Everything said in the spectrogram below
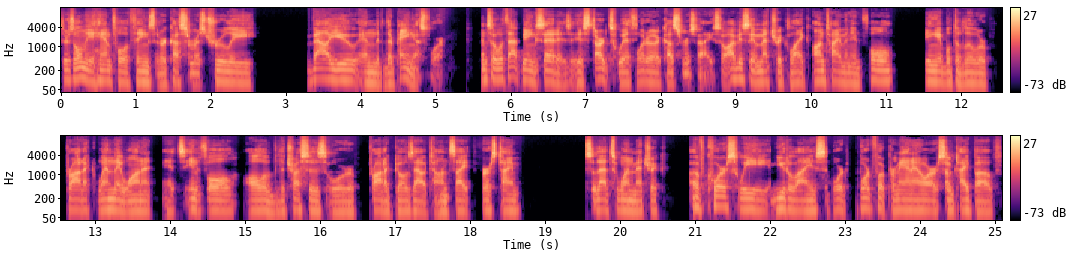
there's only a handful of things that our customers truly value and they're paying us for. And so with that being said, it, it starts with what are our customers value? So obviously a metric like on time and in full, being able to deliver product when they want it. It's in full. All of the trusses or product goes out to on site the first time. So that's one metric. Of course, we utilize board, board foot per man hour or some type of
